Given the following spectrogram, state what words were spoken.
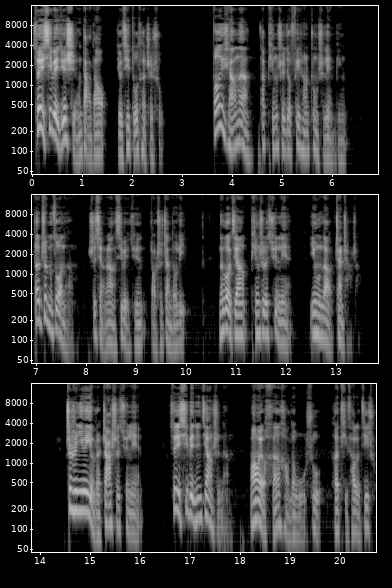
所以西北军使用大刀有其独特之处。冯玉祥呢，他平时就非常重视练兵，他这么做呢，是想让西北军保持战斗力，能够将平时的训练应用到战场上。正是因为有着扎实训练，所以西北军将士呢，往往有很好的武术和体操的基础，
